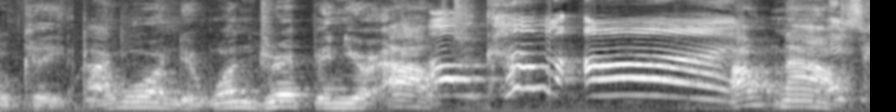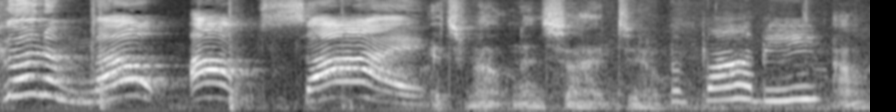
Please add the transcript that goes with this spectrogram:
Okay, I warned you. One drip and you're out. Oh, come on! Out now. It's gonna melt outside. It's melting inside, too. But Bobby, Out.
